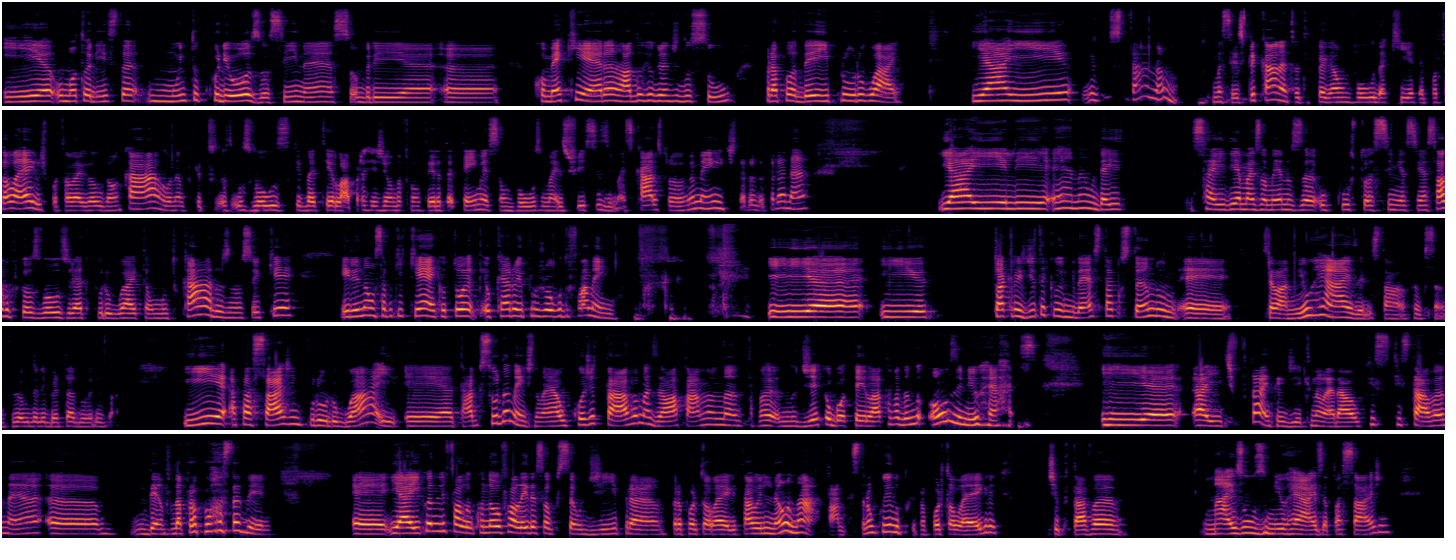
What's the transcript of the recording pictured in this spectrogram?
e o motorista, muito curioso, assim, né, sobre uh, uh, como é que era lá do Rio Grande do Sul para poder ir pro Uruguai. E aí, tá, não, comecei a explicar, né? Tu vai ter que pegar um voo daqui até Porto Alegre, de Porto Alegre alugar um carro, né? Porque tu, os voos que vai ter lá para a região da fronteira até tem, mas são voos mais difíceis e mais caros, provavelmente, tarará, tarará. E aí ele, é, não, daí sairia mais ou menos uh, o custo assim, assim, assado, porque os voos direto para o Uruguai estão muito caros, não sei o quê. Ele, não, sabe o que, que é? Que eu, tô, eu quero ir para o jogo do Flamengo. e, uh, e tu acredita que o ingresso está custando, é, sei lá, mil reais ele está custando pro jogo da Libertadores lá. E a passagem para o Uruguai é, tá absurdamente, não é algo cogitável, mas ela tava, na, tava, no dia que eu botei lá, tava dando 11 mil reais. E é, aí, tipo, tá, entendi que não era algo que, que estava, né, uh, dentro da proposta dele. É, e aí, quando ele falou, quando eu falei dessa opção de ir para Porto Alegre e tal, ele, não, não, tá, mas tranquilo, porque para Porto Alegre Tipo, tava mais uns mil reais a passagem.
